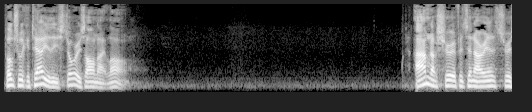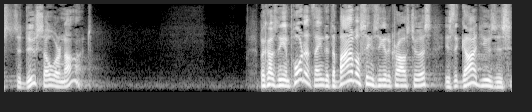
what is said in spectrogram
Folks, we could tell you these stories all night long. I'm not sure if it's in our interest to do so or not. Because the important thing that the Bible seems to get across to us is that God uses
